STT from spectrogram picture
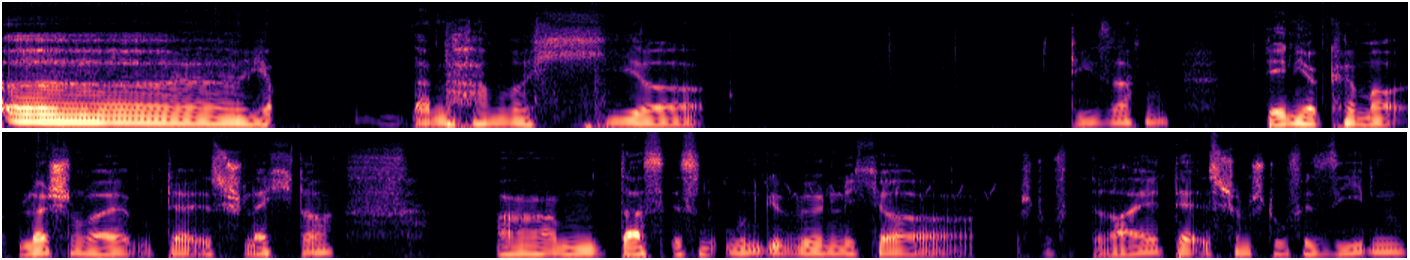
Äh, ja. Dann haben wir hier die Sachen. Den hier können wir löschen, weil der ist schlechter. Ähm, das ist ein ungewöhnlicher Stufe 3. Der ist schon Stufe 7.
